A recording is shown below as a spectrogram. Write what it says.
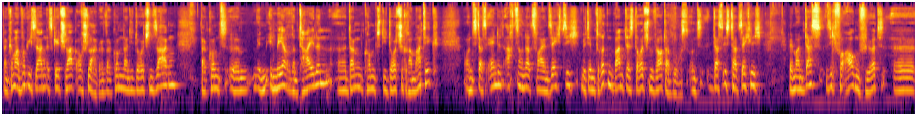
dann kann man wirklich sagen, es geht Schlag auf Schlag. Also da kommen dann die deutschen Sagen, da kommt ähm, in, in mehreren Teilen, äh, dann kommt die deutsche Grammatik und das endet 1862 mit dem dritten Band des deutschen Wörterbuchs. Und das ist tatsächlich wenn man das sich vor Augen führt, äh,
